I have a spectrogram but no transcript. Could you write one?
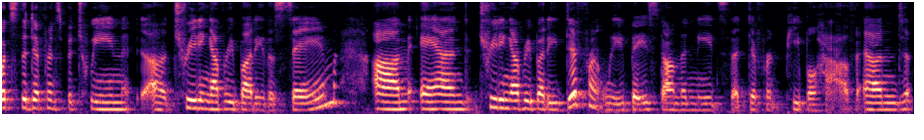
What's the difference between uh, treating everybody the same um, and treating everybody differently based on the needs that different people have? And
